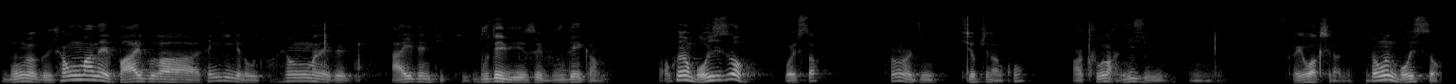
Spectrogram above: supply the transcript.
뭔가 그 형만의 vibe가 생긴 게 너무 좋아. 형만의 그 아이덴티티. 무대 위에서의 무게감. 아, 그냥 멋있어. 멋있어? 당연하지. 귀엽진 않고? 아 그건 아니지. 되게 확실하네. 형은 멋있어.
